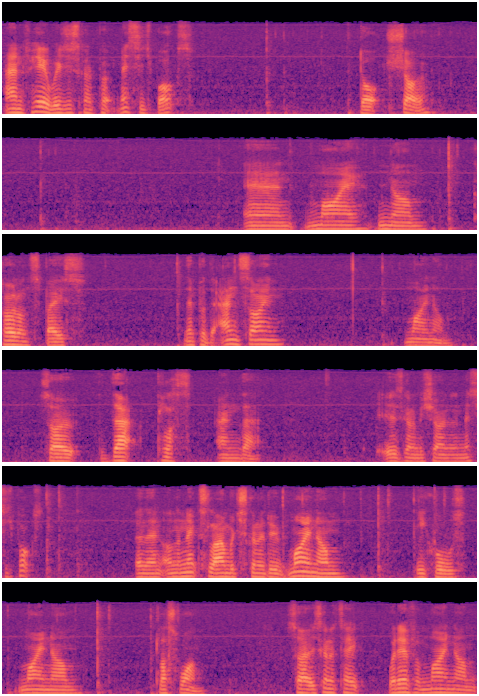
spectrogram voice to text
And here we're just going to put message box dot show and my num colon space then put the and sign my num. So that plus and that is going to be shown in the message box. And then on the next line we're just going to do my num equals my num plus 1 so it's going to take whatever my num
